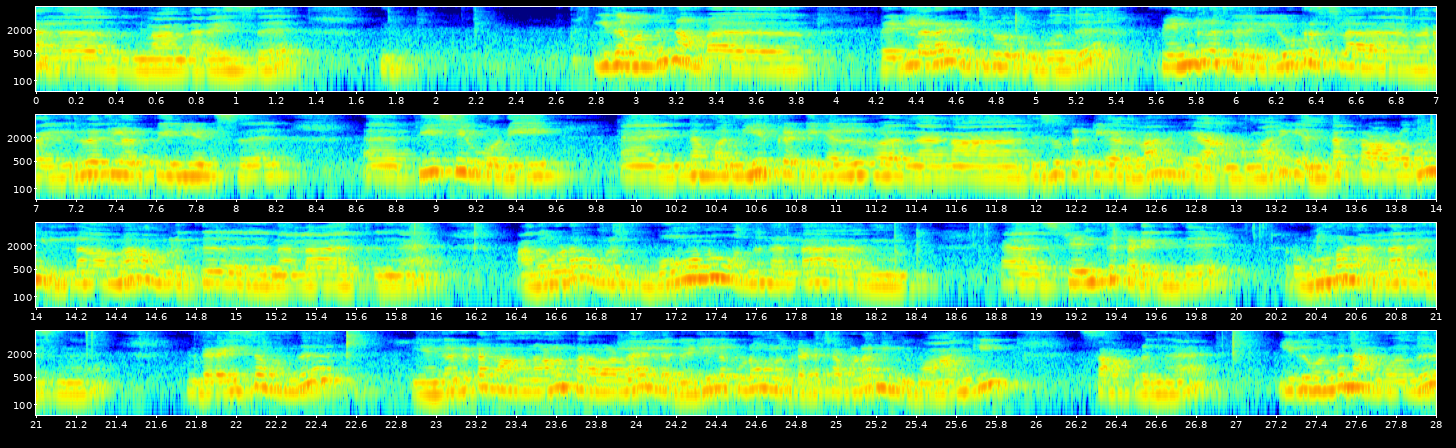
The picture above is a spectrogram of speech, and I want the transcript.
நல்லதுங்களா அந்த ரைஸு இதை வந்து நம்ம ரெகுலராக எடுத்துகிட்டு வரும்போது பெண்களுக்கு யூட்ரஸில் வர இர்ரெகுலர் பீரியட்ஸு பிசிஓடி இந்த மாதிரி நீர்க்கட்டிகள் திசுக்கட்டி அதெல்லாம் அந்த மாதிரி எந்த ப்ராப்ளமும் இல்லாமல் அவங்களுக்கு நல்லா இருக்குங்க. அதோட அவங்களுக்கு போனும் வந்து நல்லா ஸ்ட்ரென்த்து கிடைக்குது. ரொம்ப நல்ல ரைஸுங்க இந்த ரைஸை வந்து எங்ககிட்ட வாங்கினாலும் பரவாயில்ல இல்லை வெளியில் கூட உங்களுக்கு கிடைச்சா கூட நீங்கள் வாங்கி சாப்பிடுங்க. இது வந்து நாங்கள் வந்து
